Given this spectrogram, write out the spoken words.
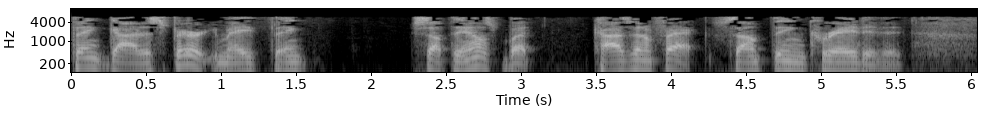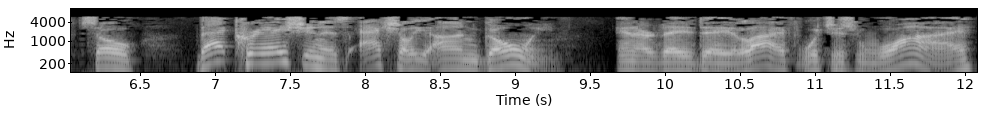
think God is spirit. You may think something else, but cause and effect. Something created it. So that creation is actually ongoing in our day to day life, which is why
